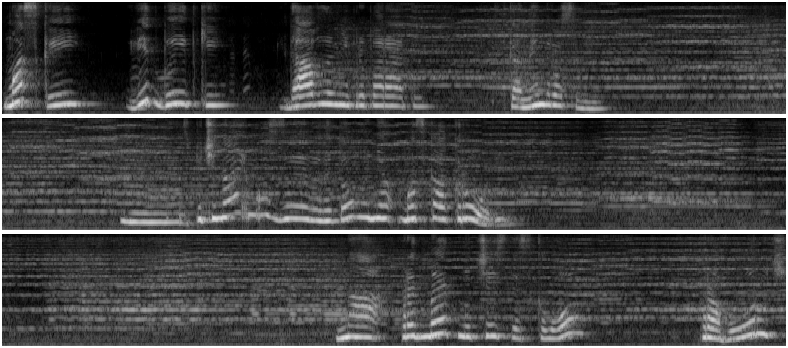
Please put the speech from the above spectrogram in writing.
маски, відбитки, давлені препарати, тканин рослин. Починаємо з виготовлення маска крові. На предметне чисте скло праворуч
